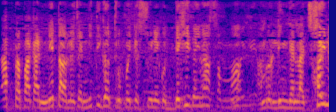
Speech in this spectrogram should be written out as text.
राप्रपाका नेताहरूले चाहिँ नीतिगत रूपमै त्यो सुनेको देखिँदैनसम्म हाम्रो लिङ्गदेनलाई छैन।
